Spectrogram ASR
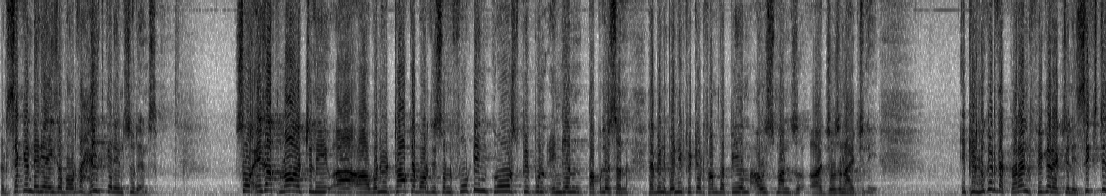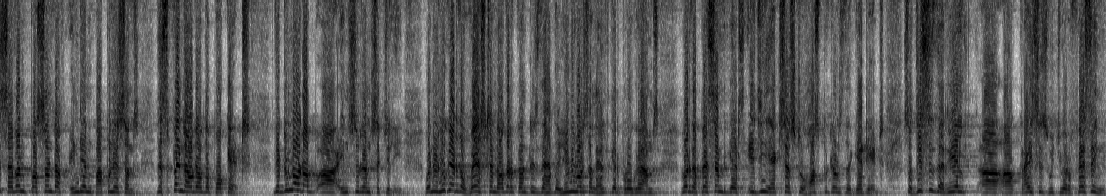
And second area is about the healthcare insurance. So as of now, actually, uh, uh, when we talk about this one, 14 crores people, Indian population, have been benefited from the PM Ayushman uh, Yojana actually. If you look at the current figure actually, 67% of Indian populations, they spend out of the pocket. They do not have uh, insurance actually. When you look at the West and other countries, they have the universal healthcare programs where the patient gets easy access to hospitals, they get it. So this is the real uh, uh, crisis which we are facing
